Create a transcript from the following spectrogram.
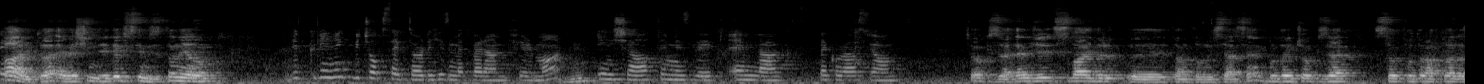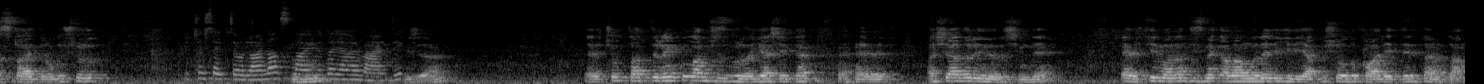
Ee, Harika. Evet şimdi web sitemizi tanıyalım. Deep Cleaning birçok sektörde hizmet veren bir firma. İnşaat, temizlik, emlak, dekorasyon. Çok güzel. Önce slider e, tanıtalım istersen. Burada çok güzel stok fotoğraflarla slider oluşturduk. Bütün sektörlerden slider'da yer verdik. Güzel. Evet çok tatlı renk kullanmışız burada gerçekten. evet. Aşağı doğru iniyoruz şimdi. Evet firmanın hizmet alanları ile ilgili yapmış olduğu faaliyetleri tanıtan,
